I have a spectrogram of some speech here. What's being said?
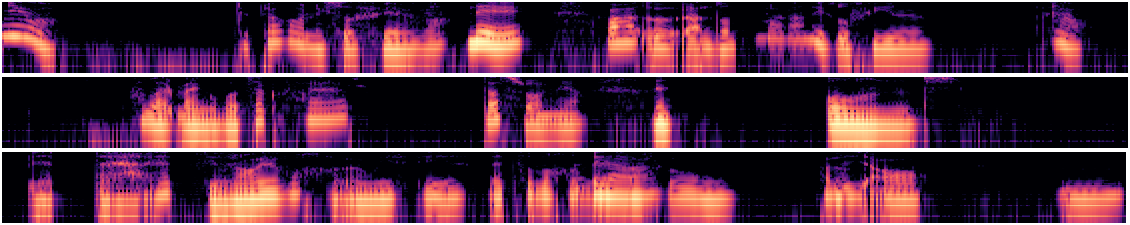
Ja. Gibt da gar nicht so viel, wa? Nee, war, äh, ansonsten war gar nicht so viel. Ja. Haben halt meinen Geburtstag gefeiert. Das schon, ja. Und ja, da jetzt die neue Woche. Irgendwie ist die letzte Woche sehr Ja. verflogen. Fand Ja. ich auch. Mhm.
